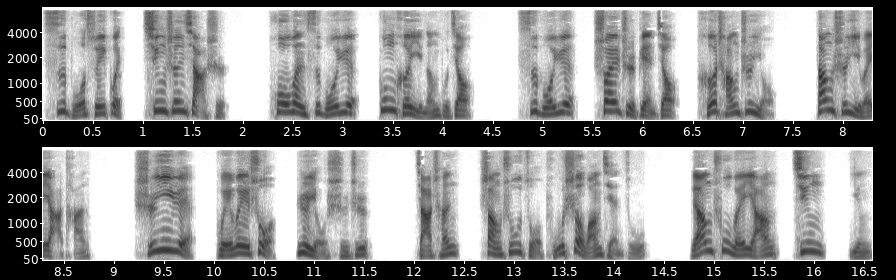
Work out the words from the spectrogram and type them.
思伯虽贵，轻身下士。或问思伯曰：“公何以能不教？”思伯曰：“衰志便交，何尝之有？”当时以为雅谈。十一月，癸未朔，日有食之。贾臣尚书左仆射王简卒。梁出为阳、荆、颍、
